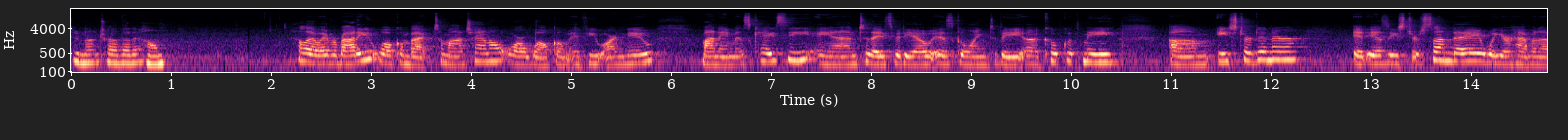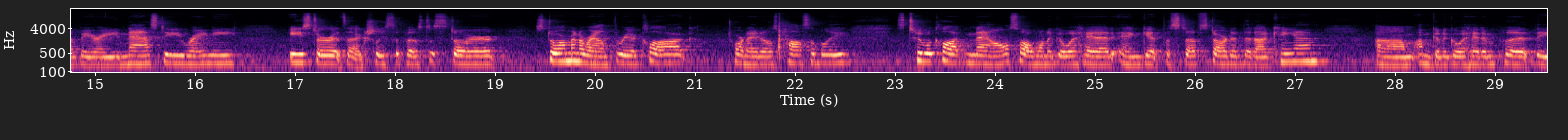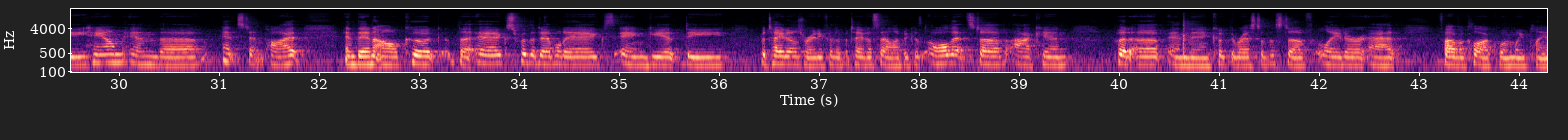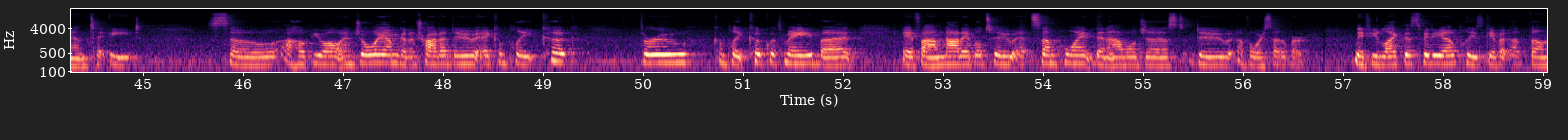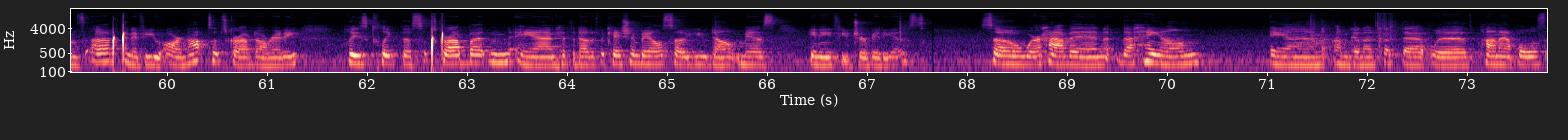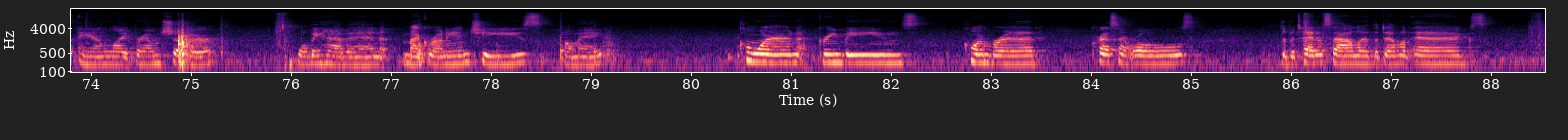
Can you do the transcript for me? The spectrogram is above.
Do not try that at home. Hello everybody, welcome back to my channel or welcome if you are new. My name is Casey and today's video is going to be a cook with me um, Easter dinner. It is Easter Sunday. We are having a very nasty, rainy Easter. It's actually supposed to start storming around 3 o'clock, tornadoes possibly. It's 2 o'clock now, so I want to go ahead and get the stuff started that I can. Um, I'm going to go ahead and put the ham in the Instant Pot, and then I'll cook the eggs for the deviled eggs and get the potatoes ready for the potato salad because all that stuff I can put up and then cook the rest of the stuff later at 5 o'clock when we plan to eat. So I hope you all enjoy. I'm going to try to do a complete cook through, complete cook with me, but if I'm not able to at some point, then I will just do a voiceover. If you like this video, please give it a thumbs up. And if you are not subscribed already, please click the subscribe button and hit the notification bell so you don't miss any future videos. So we're having the ham and I'm gonna cook that with pineapples and light brown sugar. We'll be having macaroni and cheese, homemade, corn, green beans, cornbread, crescent rolls, the potato salad, the deviled eggs,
